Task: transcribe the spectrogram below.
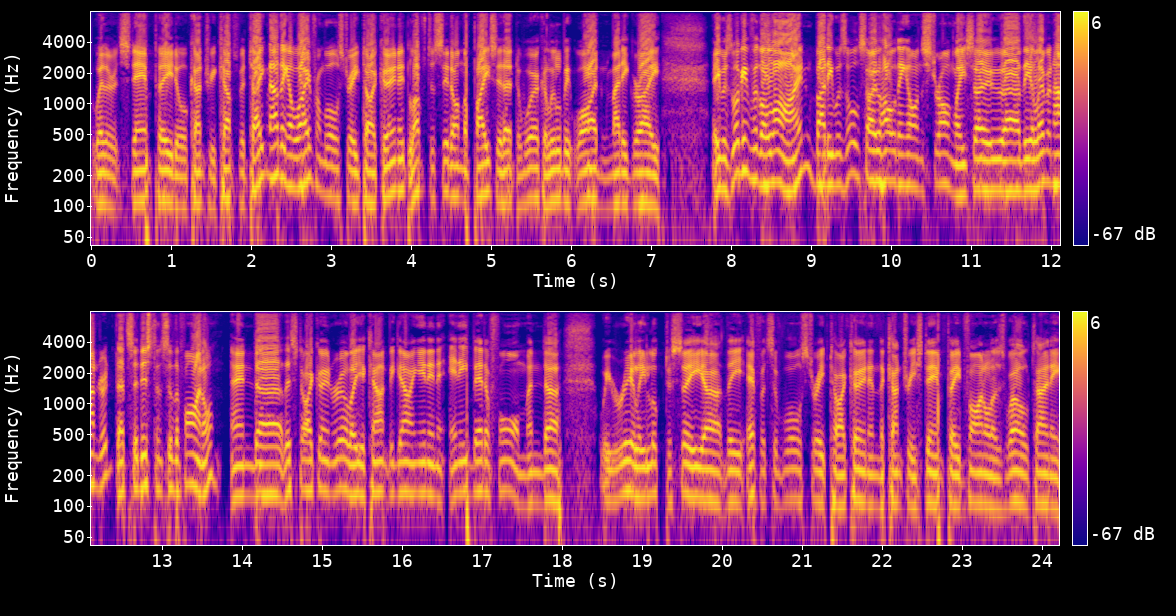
whether it's Stampede or Country Cups. But take nothing away from Wall Street Tycoon. It loves to sit on the pace. It had to work a little bit wide, and Matty Gray he was looking for the line, but he was also holding on strongly. So uh, the 1100, that's the distance of the final. And uh, this Tycoon ruler, you can't be going in in any better form. And uh, we really look to see uh, the efforts of Wall Street Tycoon in the Country Stampede final as well, Tony.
